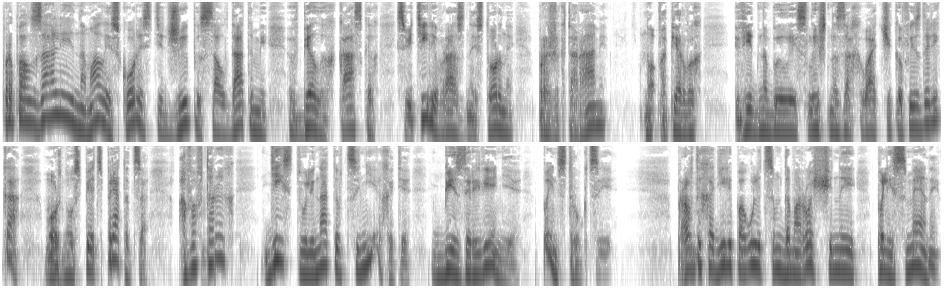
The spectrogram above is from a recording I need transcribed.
Проползали на малой скорости джипы с солдатами в белых касках, светили в разные стороны прожекторами. Но, во-первых, видно было и слышно захватчиков издалека, можно успеть спрятаться, а во-вторых — действовали натовцы нехотя, без рвения, по инструкции. Правда, ходили по улицам доморощенные полисмены,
